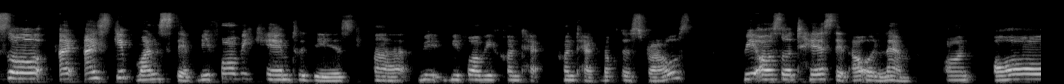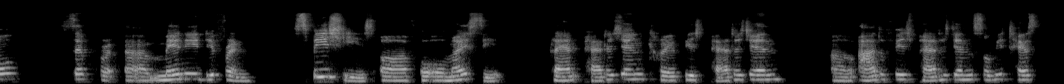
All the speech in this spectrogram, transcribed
So I, I skipped one step before we came to this, uh, we, before we contact, contact Dr. Straus, we also tested our lamp on all separate, uh, many different species of oomycete, plant pathogen, crayfish pathogen, uh, other fish pathogens. So we test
